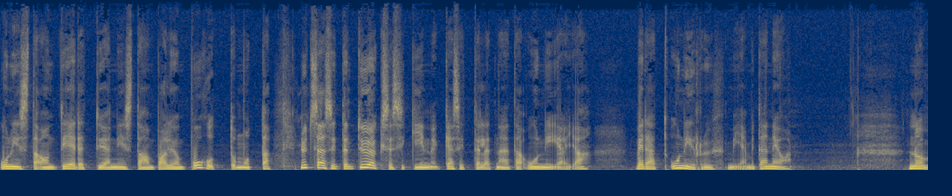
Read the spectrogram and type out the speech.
unista on tiedetty ja niistä on paljon puhuttu, mutta nyt sä sitten työksesikin käsittelet näitä unia ja vedät uniryhmiä. Mitä ne on? No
